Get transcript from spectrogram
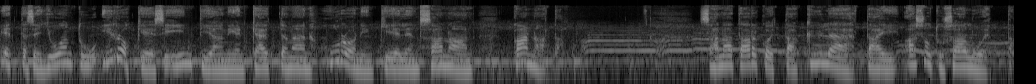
että se juontuu irokeesi-intiaanien käyttämään huronin kielen sanaan kanata – Sana tarkoittaa kylää tai asutusaluetta.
